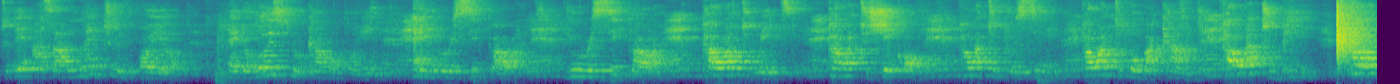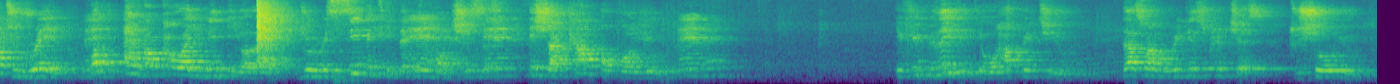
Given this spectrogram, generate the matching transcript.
Today, as I anoint you with oil, and the Holy Spirit will come upon you, and you will receive power. You will receive power. Power to wait, power to shake off, power to proceed, power to overcome, power to be, power to reign. Whatever power you need in your life, you will receive it in the name of Jesus. It shall come upon you. Amen. If you believe it, it will happen to you. That's why I'm reading scriptures to show you.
